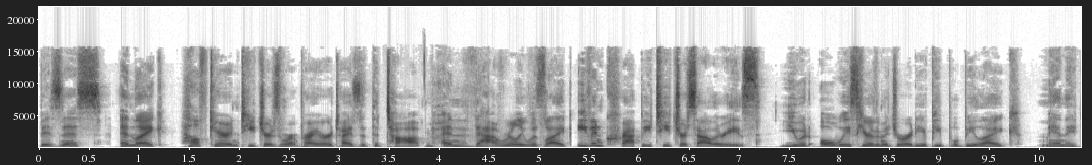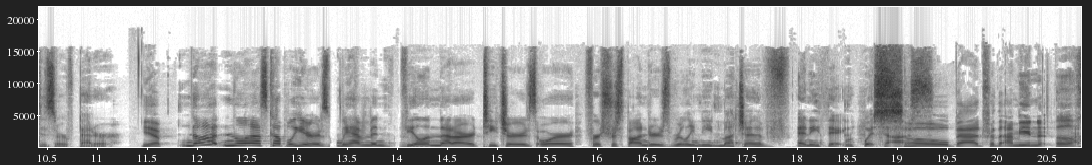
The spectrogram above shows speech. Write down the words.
business and like healthcare and teachers weren't prioritized at the top. And that really was like even crappy teacher salaries. You would always hear the majority of people be like, man, they deserve better. Yep. Not in the last couple years. We haven't been mm. feeling that our teachers or first responders really need much of anything. Which so bad for them. I mean, ugh,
